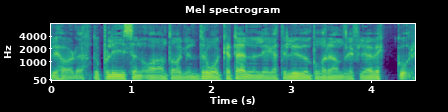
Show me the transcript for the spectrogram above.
vi hörde, då polisen och antagligen drogkartellen legat i luven på varandra i flera veckor.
